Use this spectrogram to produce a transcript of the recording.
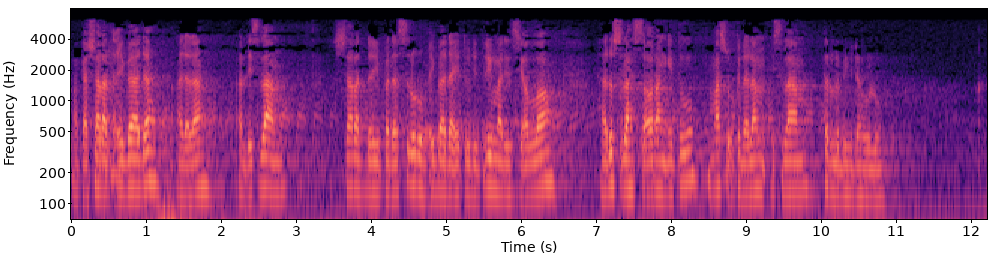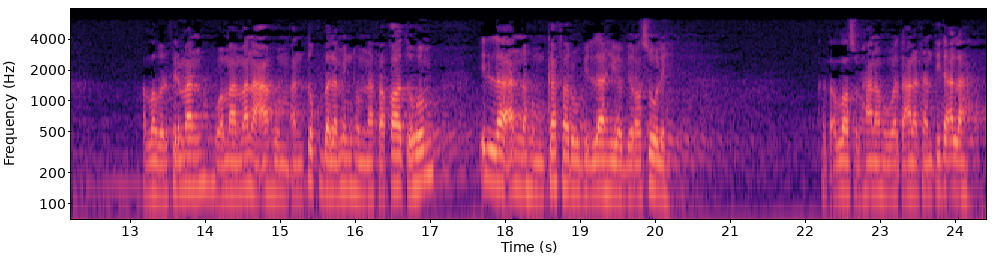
Maka syarat ibadah adalah al-Islam. Syarat daripada seluruh ibadah itu diterima di sisi Allah haruslah seorang itu masuk ke dalam Islam terlebih dahulu. Allah berfirman, "Wa ma mana'ahum an tuqbala minhum nafaqatuhum illa annahum kafaru billahi wa bi rasulih." Kata Allah Subhanahu wa taala dan tidaklah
